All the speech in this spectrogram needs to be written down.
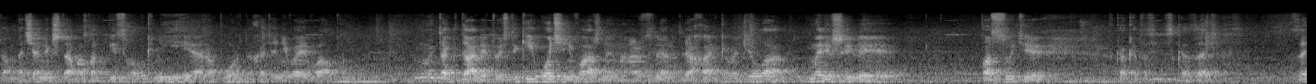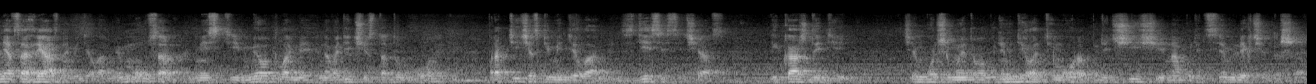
там начальник штаба подписывал книги аэропорта, хотя не воевал там. Ну и так далее. То есть такие очень важные, на наш взгляд, для Харькова дела. Мы решили, по сути, как это сказать, заняться грязными делами. Мусор мести метлами, наводить чистоту в городе. Практическими делами, здесь и сейчас, и каждый день. Чем больше мы этого будем делать, тем город будет чище, и нам будет всем легче дышать.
